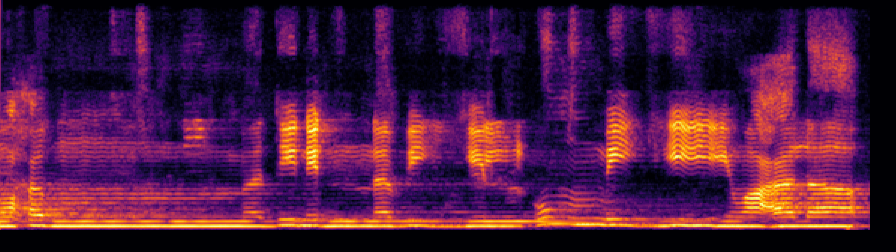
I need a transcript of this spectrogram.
محمد النبي الأمي وعلى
